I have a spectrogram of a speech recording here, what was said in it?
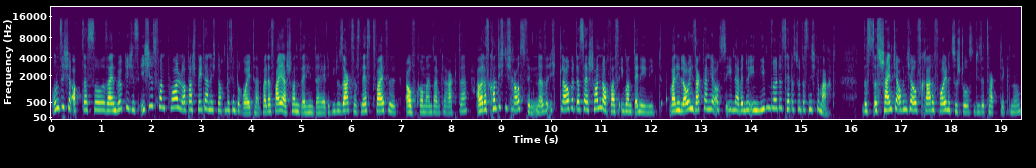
unsicher, ob das so sein wirkliches Ich ist von Paul ob er später nicht doch ein bisschen bereut hat, weil das war ja schon sehr hinterhältig. Wie du sagst, das lässt Zweifel aufkommen an seinem Charakter. Aber das konnte ich nicht rausfinden. Also ich glaube, dass er schon noch was ihm am Danny liegt. Weil die Laurie sagt dann ja auch zu ihm, na, wenn du ihn lieben würdest, hättest du das nicht gemacht das, das scheint ja auch nicht auf gerade Freude zu stoßen, diese Taktik, ne?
